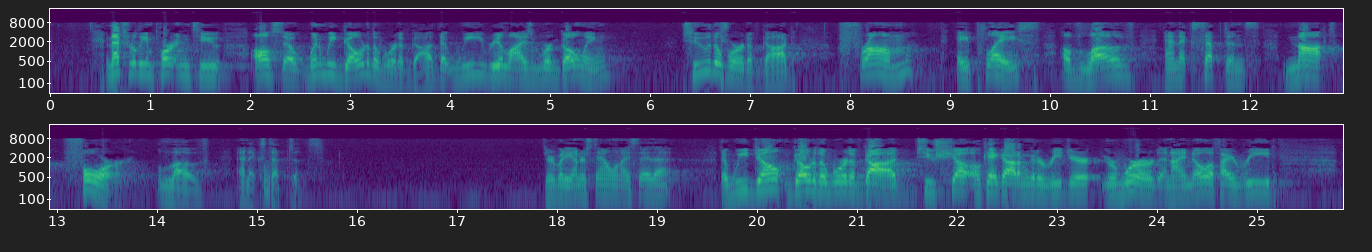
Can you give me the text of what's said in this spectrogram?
And that's really important to also, when we go to the Word of God, that we realize we're going to the Word of God from a place of love and acceptance, not for love and acceptance. Does everybody understand when I say that? That we don't go to the Word of God to show, okay, God, I'm going to read your, your Word, and I know if I read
